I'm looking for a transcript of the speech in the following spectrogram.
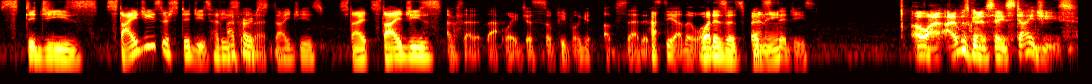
Styges. Styges or Styges? How do you I've say heard that? Styges. Sty- Styges. I've said it that way just so people get upset. It's the other one. What is it, Spenny? It's Spenny? Styges. Oh, I, I was going to say Styges.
